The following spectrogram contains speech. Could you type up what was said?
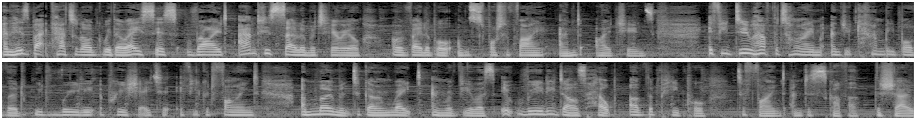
and his back catalogue with Oasis, Ride, and his solo material are available on Spotify and iTunes. If you do have the time and you can be bothered, we'd really appreciate it if you could find a moment to go and rate and review us. It really does help other people to find and discover the show.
